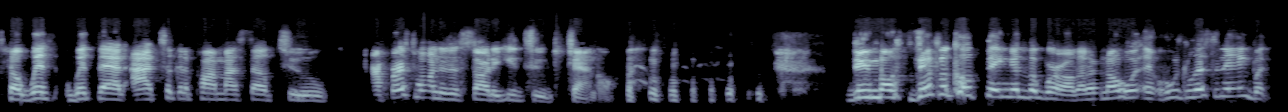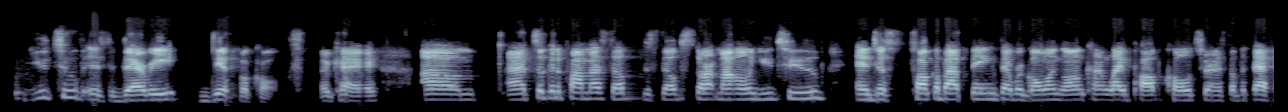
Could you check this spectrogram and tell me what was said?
So with with that, I took it upon myself to I first wanted to start a YouTube channel. the most difficult thing in the world. I don't know who, who's listening, but YouTube is very difficult. Okay. Um, I took it upon myself to self start my own YouTube and just talk about things that were going on, kind of like pop culture and stuff like that.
